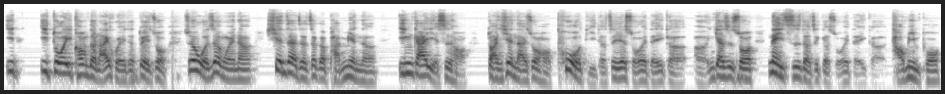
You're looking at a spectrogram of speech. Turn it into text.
一一多一空的来回的对做，所以我认为呢，现在的这个盘面呢，应该也是哈，短线来说哈破底的这些所谓的一个呃，应该是说内资的这个所谓的一个逃命波，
